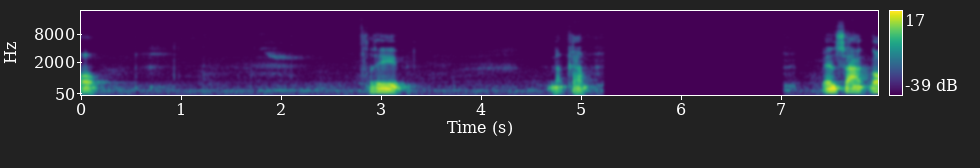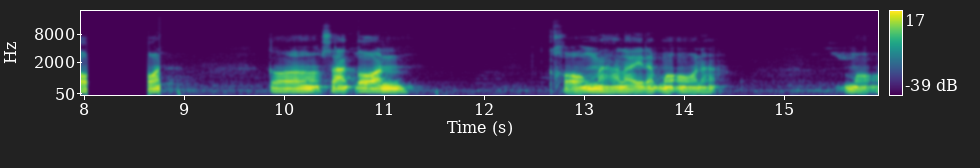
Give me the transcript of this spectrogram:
ออกรีด นะครับ เป็นสากลก็สากลของมหาลัยนะมอ นะฮะมอ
